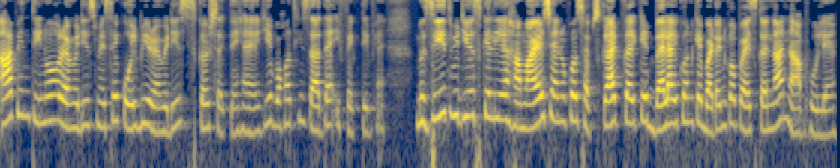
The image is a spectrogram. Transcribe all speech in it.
आप इन तीनों रेमेडीज में से कोई भी रेमेडीज कर सकते हैं। ये बहुत ही ज़्यादा इफ़ेक्टिव है। मजीद वीडियोस के लिए हमारे चैनल को सब्सक्राइब करके बेल आइकॉन के बटन को प्रेस करना ना भूलें।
